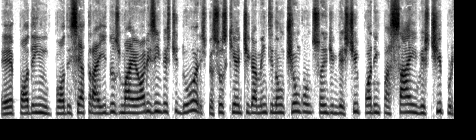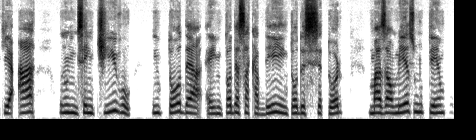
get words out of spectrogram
é, podem, podem ser atraídos maiores investidores, pessoas que antigamente não tinham condições de investir podem passar a investir porque há um incentivo em toda, em toda essa cadeia, em todo esse setor, mas ao mesmo tempo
